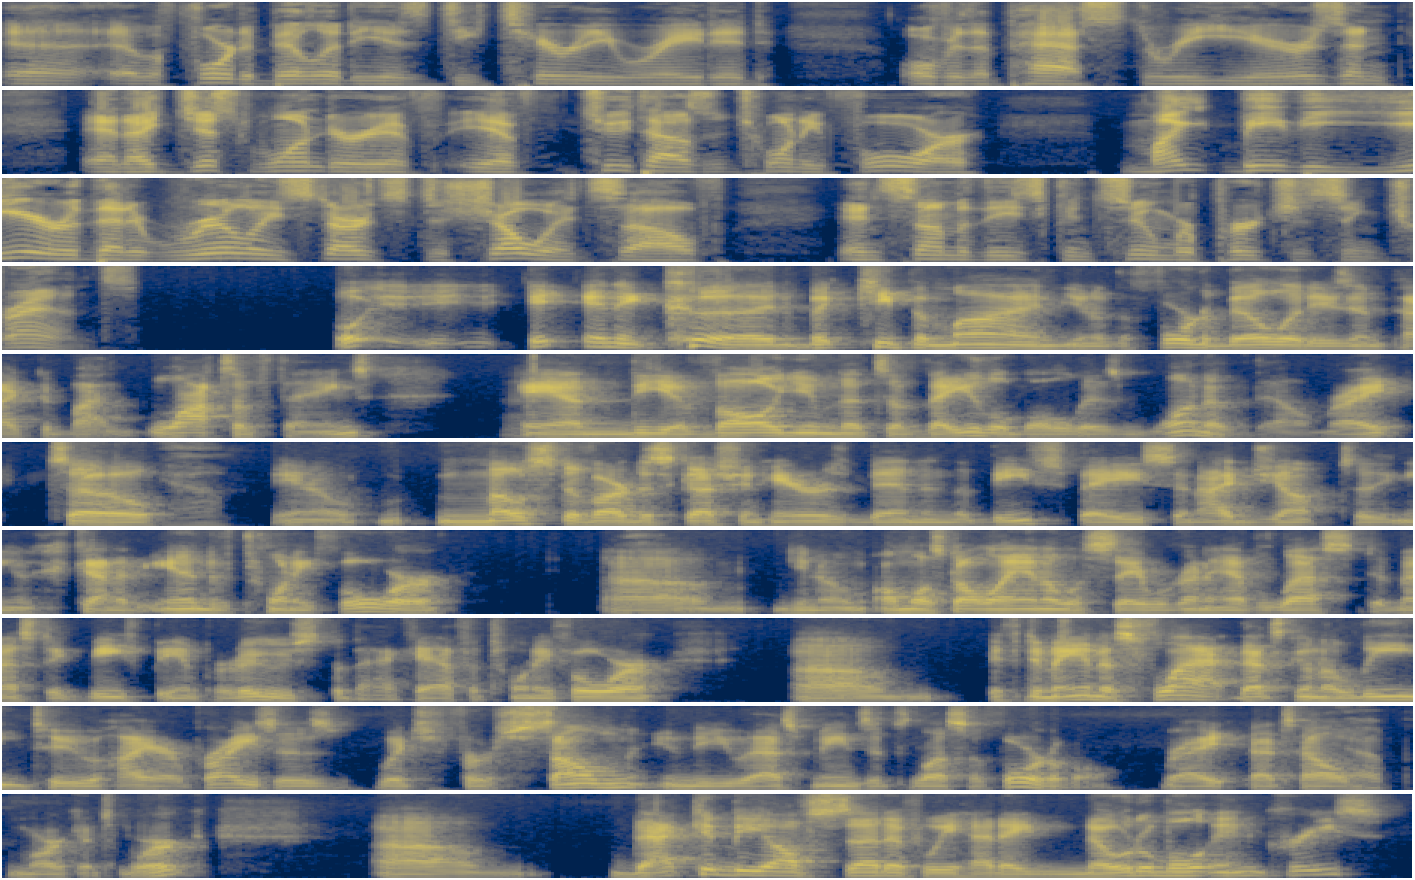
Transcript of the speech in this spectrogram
uh, affordability has deteriorated over the past three years, and and I just wonder if if 2024 might be the year that it really starts to show itself in some of these consumer purchasing trends. Well, it, it, and it could, but keep in mind, you know, the affordability is impacted by lots of things, mm-hmm. and the volume that's available is one of them, right? So, yeah. you know, most of our discussion here has been in the beef space, and I jumped to you know kind of the end of 24 um, you know, almost all analysts say we're going to have less domestic beef being produced the back half of 24. Um, if demand is flat, that's going to lead to higher prices, which for some in the U.S. means it's less affordable, right? That's how yep. markets work. Um, that could be offset if we had a notable increase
